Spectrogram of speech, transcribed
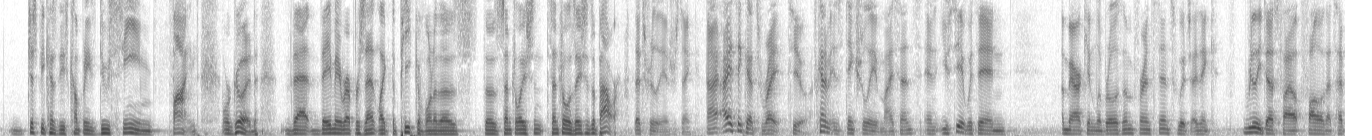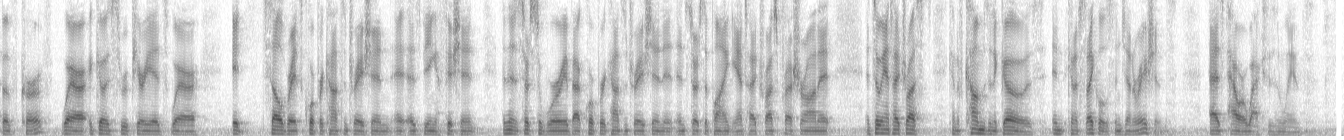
just because these companies do seem fine or good that they may represent like the peak of one of those those centralization centralizations of power that's really interesting I, I think that's right too it's kind of instinctually my sense and you see it within american liberalism for instance which i think really does follow that type of curve where it goes through periods where it celebrates corporate concentration as being efficient and then it starts to worry about corporate concentration and, and, starts applying antitrust pressure on it. And so antitrust kind of comes and it goes and kind of cycles in generations as power waxes and wanes.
